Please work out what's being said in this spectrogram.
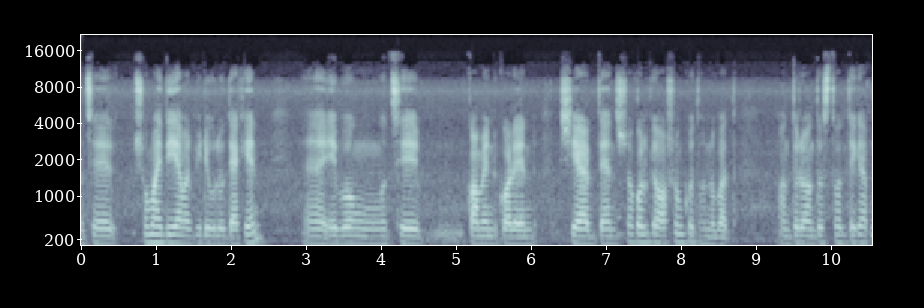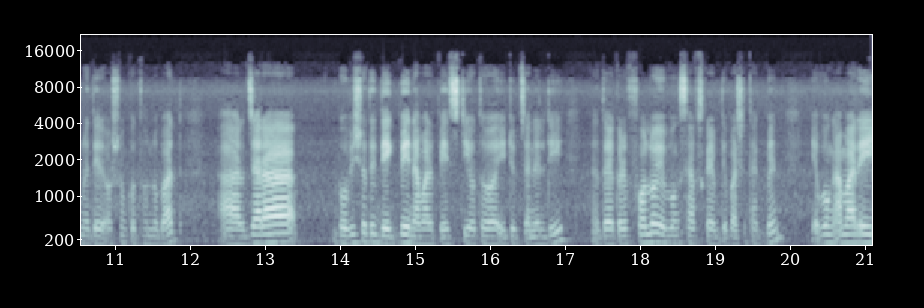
হচ্ছে সময় দিয়ে আমার ভিডিওগুলো দেখেন এবং হচ্ছে কমেন্ট করেন শেয়ার দেন। সকলকে অসংখ্য ধন্যবাদ। অন্তরে অন্তঃস্থল থেকে আপনাদের অসংখ্য ধন্যবাদ। আর যারা ভবিষ্যতে দেখবেন আমার পেজটি অথবা ইউটিউব চ্যানেলটি দয়া করে ফলো এবং সাবস্ক্রাইব দিয়ে পাশে থাকবেন। এবং আমার এই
